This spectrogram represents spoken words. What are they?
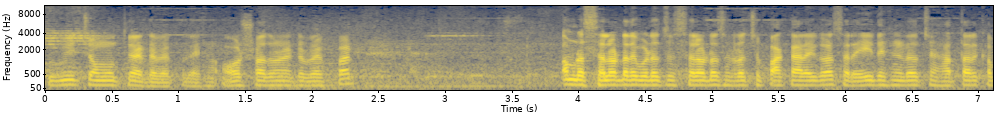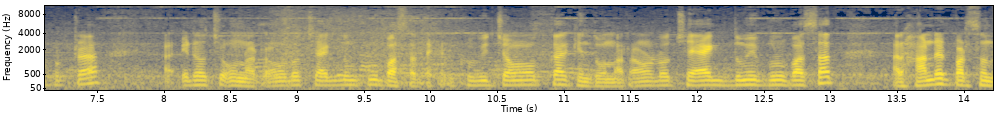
খুবই চমৎকার একটা ব্যাকপাট দেখেন। অসাধারণ একটা ব্যাকপাট আমরা স্যালোটা দেখব, এটা হচ্ছে স্যালোটা সেটা হচ্ছে পাকা গজ। আর এই দেখেন, এটা হচ্ছে হাতার কাপড়টা, আর এটা হচ্ছে ওনাটা। ওনাটা হচ্ছে একদম পুরো পাসাদ, দেখেন। খুবই চমৎকার কিন্তু ওনাটা। ওনাটা হচ্ছে একদমই পুরো পাসাদ, আর হান্ড্রেড পার্সেন্ট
